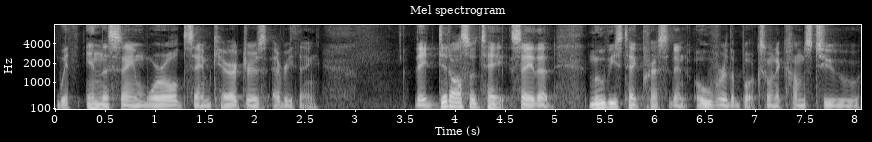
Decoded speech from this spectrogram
within the same world, same characters, everything. They did also take, say that movies take precedent over the books when it comes to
